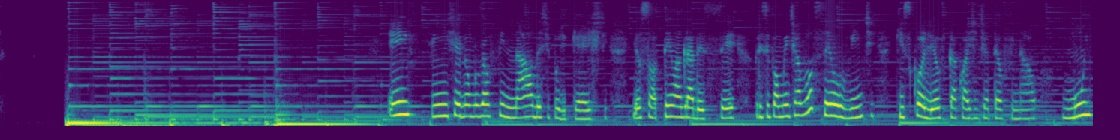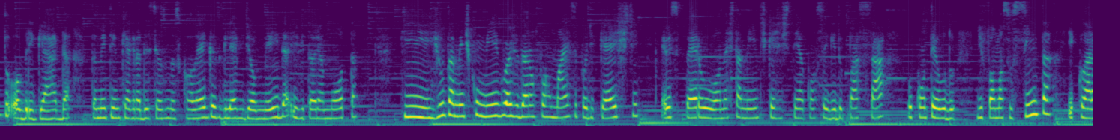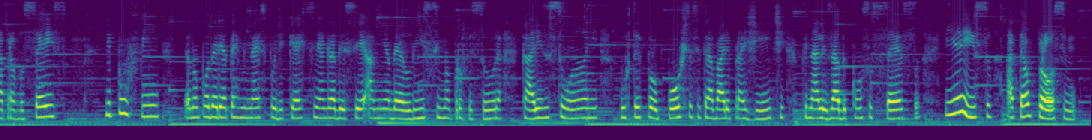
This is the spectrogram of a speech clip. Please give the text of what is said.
Enfim, chegamos ao final deste podcast e eu só tenho a agradecer, principalmente a você, ouvinte, que escolheu ficar com a gente até o final. Muito obrigada. Também tenho que agradecer aos meus colegas Guilherme de Almeida e Vitória Mota, que juntamente comigo ajudaram a formar esse podcast. Eu espero honestamente que a gente tenha conseguido passar o conteúdo de forma sucinta e clara para vocês. E por fim, eu não poderia terminar esse podcast sem agradecer a minha belíssima professora Carize Suane por ter proposto esse trabalho pra gente, finalizado com sucesso. E é isso, até o próximo!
